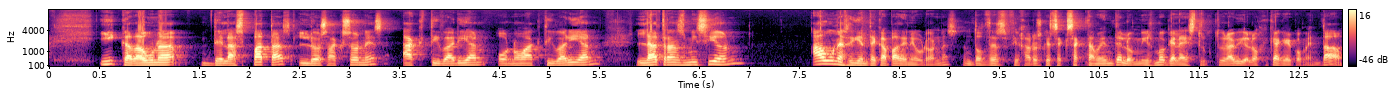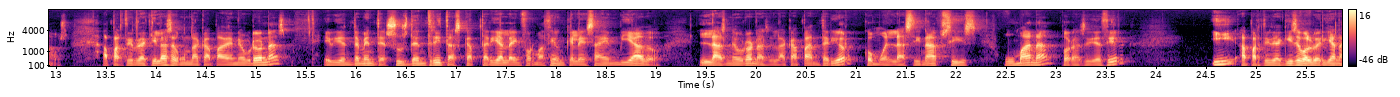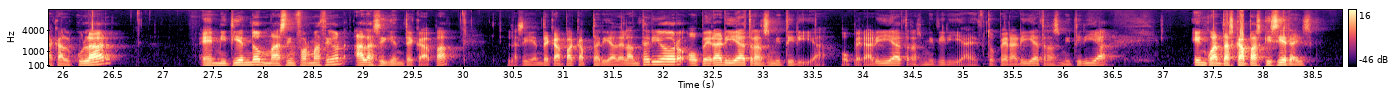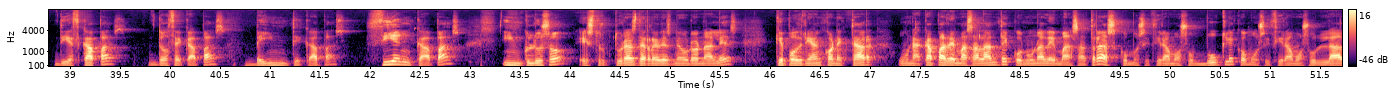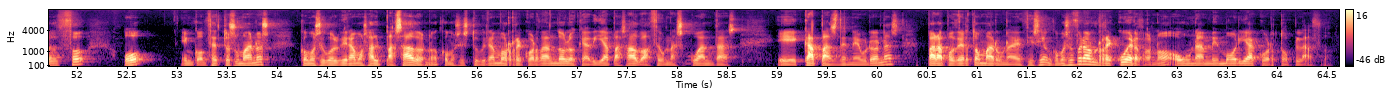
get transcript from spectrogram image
y cada una de las patas, los axones, activarían o no activarían la transmisión a una siguiente capa de neuronas. Entonces, fijaros que es exactamente lo mismo que la estructura biológica que comentábamos. A partir de aquí, la segunda capa de neuronas, evidentemente sus dendritas captarían la información que les ha enviado las neuronas de la capa anterior, como en la sinapsis humana, por así decir, y a partir de aquí se volverían a calcular emitiendo más información a la siguiente capa. La siguiente capa captaría de la anterior, operaría, transmitiría, operaría, transmitiría, esto operaría, transmitiría. En cuantas capas quisierais, 10 capas, 12 capas, 20 capas, 100 capas, incluso estructuras de redes neuronales que podrían conectar una capa de más adelante con una de más atrás, como si hiciéramos un bucle, como si hiciéramos un lazo o, en conceptos humanos, como si volviéramos al pasado, ¿no? como si estuviéramos recordando lo que había pasado hace unas cuantas eh, capas de neuronas para poder tomar una decisión, como si fuera un recuerdo ¿no? o una memoria a corto plazo.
